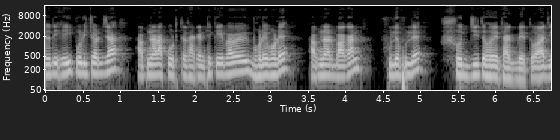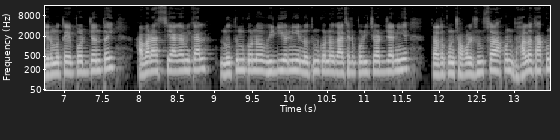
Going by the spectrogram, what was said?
যদি এই পরিচর্যা আপনারা করতে থাকেন, ঠিক এইভাবেই ভরে ভরে আপনার বাগান ফুলে ফুলে সজ্জিত হয়ে থাকবে। তো আজকের মতো এ পর্যন্তই। আবার আসছি আগামীকাল নতুন কোনো ভিডিও নিয়ে, নতুন কোনো গাছের পরিচর্যা নিয়ে। ততক্ষণ সকলে সুস্থ থাকুন, ভালো থাকুন,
